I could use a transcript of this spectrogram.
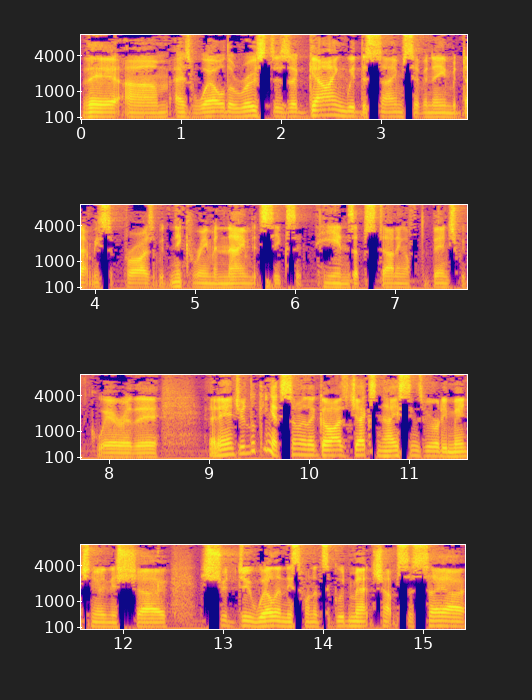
there um, as well. The Roosters are going with the same 17, but don't be surprised with Nikorima named at six he ends up starting off the bench with Guerra there. And Andrew, looking at some of the guys, Jackson Hastings, we already mentioned in this show, should do well in this one. It's a good matchup. Saseo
